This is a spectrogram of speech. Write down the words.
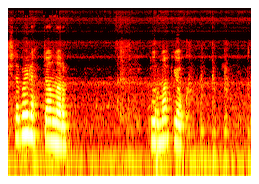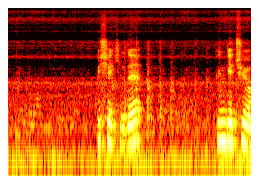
İşte böyle canlarım. Durmak yok. Bir şekilde Gün geçiyor.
